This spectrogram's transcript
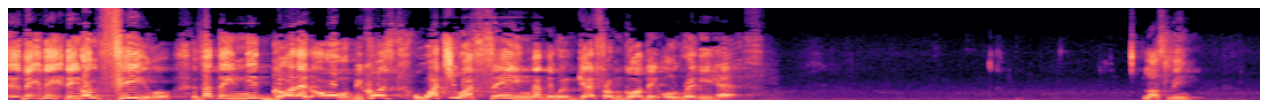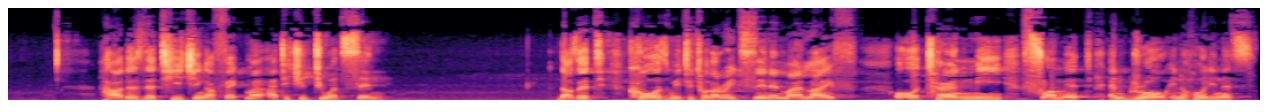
Uh, they, they, they don't feel that they need God at all because what you are saying that they will get from God, they already have. Lastly, how does the teaching affect my attitude towards sin? Does it cause me to tolerate sin in my life or, or turn me from it and grow in holiness?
